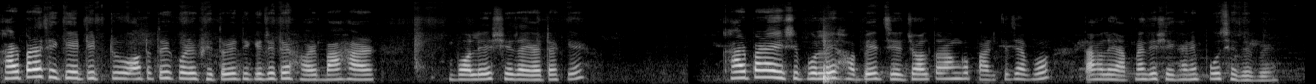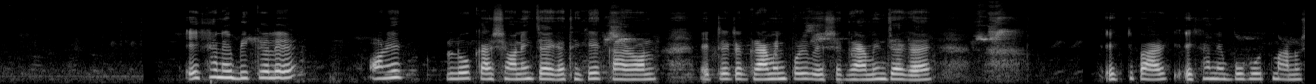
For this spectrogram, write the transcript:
খারপাড়া থেকে এটি একটু অটোতে করে ভেতরের দিকে যেতে হয়। বাহার বলে সে জায়গাটাকে। খারপাড়া এসে বললেই হবে যে জলতরঙ্গ পার্কে যাব, তাহলে আপনাদের সেখানে পৌঁছে দেবে। এখানে বিকেলে অনেক লোক আসে অনেক জায়গা থেকে, কারণ এটা একটা গ্রামীণ পরিবেশে গ্রামীণ জায়গায় একটি পার্ক। এখানে বহুত মানুষ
